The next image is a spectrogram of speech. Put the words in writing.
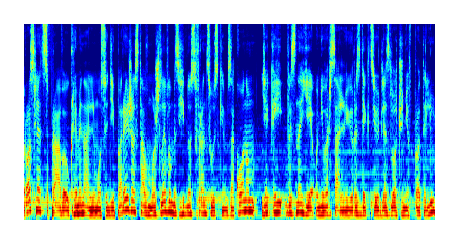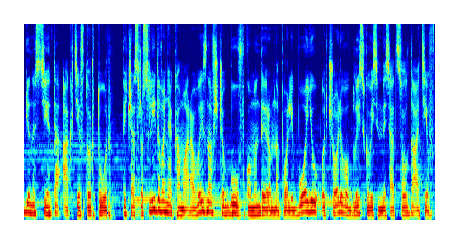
Розгляд справи у кримінальному суді Парижа став можливим згідно з французьким законом, який визнає універсальну юрисдикцію для злочинів проти людяності та актів тортур. Під час розслідування Камара визнав, що був командиром на полі бою, очолював близько 80 солдатів.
